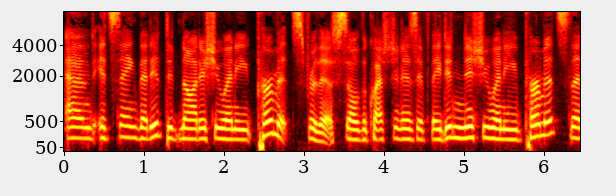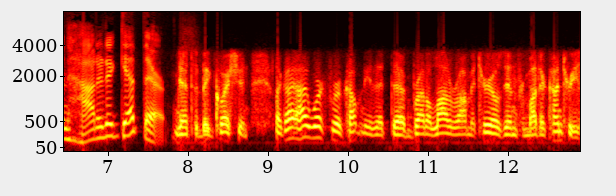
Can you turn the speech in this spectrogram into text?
and it's saying that it did not issue any permits for this. So the question is if they didn't issue any permits, then how did it get there? That's a big question. Like I, I work for a company that uh, brought a lot of raw materials in from other countries.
